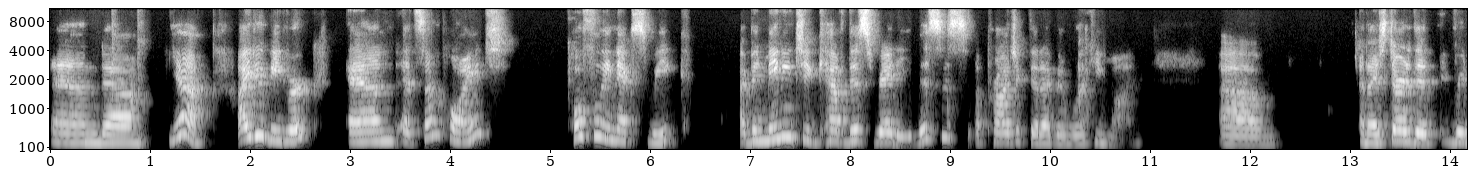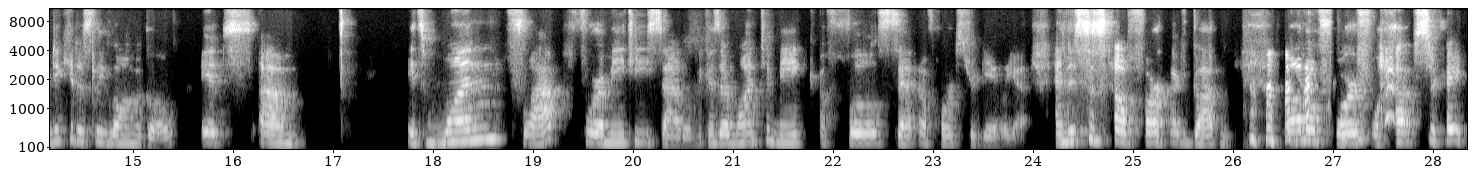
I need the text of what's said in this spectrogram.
And uh, yeah, I do beadwork. And at some point, hopefully next week, I've been meaning to have this ready. This is a project that I've been working on. Um, and I started it ridiculously long ago. It's um, it's one flap for a Métis saddle because I want to make a full set of horse regalia. And this is how far I've gotten. One of four flaps, right?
